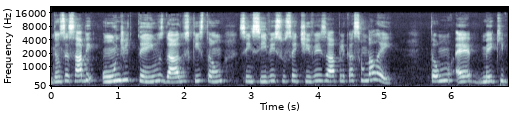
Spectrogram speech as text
Então você sabe onde tem os dados que estão sensíveis, suscetíveis à aplicação da lei. Então é meio que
